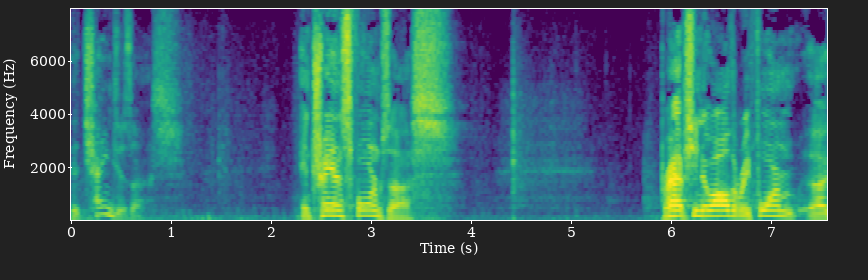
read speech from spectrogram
that changes us and transforms us. Perhaps you know all the Reform uh,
